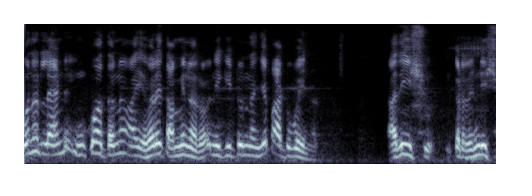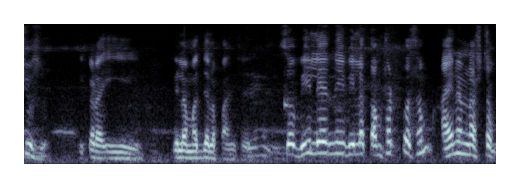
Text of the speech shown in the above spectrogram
ఓనర్ ల్యాండ్ ఇంకో అతను ఎవరైతే అమ్మినారో నీకు ఇటు ఉందని చెప్పి అటు పోయినారు అది ఇష్యూ ఇక్కడ రెండు ఇష్యూస్ ఇక్కడ ఈ వీళ్ళ మధ్యలో పంచాయతీ సో వీళ్ళేంది? వీళ్ళ కంఫర్ట్ కోసం ఆయన నష్టం.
